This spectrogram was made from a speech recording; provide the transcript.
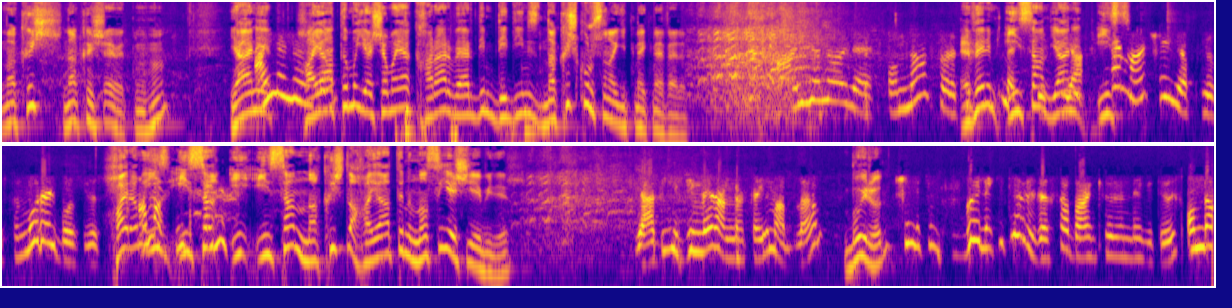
nakış nakış evet. Hı hı. Yani Aynen öyle. hayatımı yaşamaya karar verdim dediğiniz nakış kursuna gitmek mi efendim? Aynen öyle. Ondan sonra Efendim, insan yani ins- hemen şey yapıyorsun, moral bozuyorsun. Hayır ama, ins- hiç insan i- insan nakışla hayatını nasıl yaşayabilir? Ya bir izin ver anlatayım ablam. Buyurun. Şimdi biz böyle gidiyoruz ya sabahın köründe gidiyoruz. Ondan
